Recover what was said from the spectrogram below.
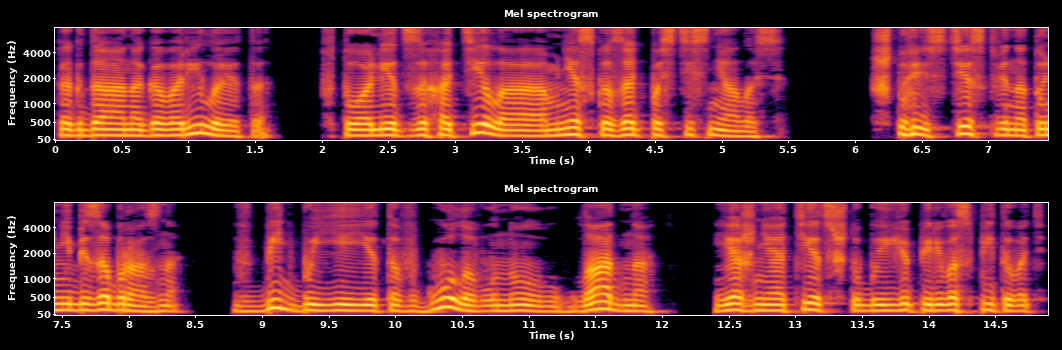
когда она говорила это, в туалет захотела, а мне сказать постеснялась. Что, естественно, то не безобразно. Вбить бы ей это в голову, но ладно, я же не отец, чтобы ее перевоспитывать.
